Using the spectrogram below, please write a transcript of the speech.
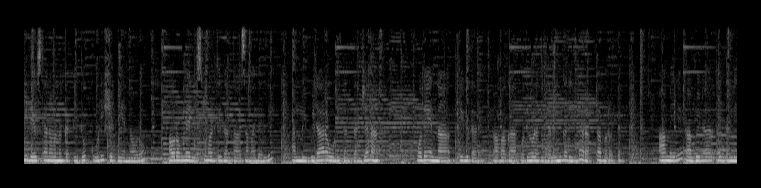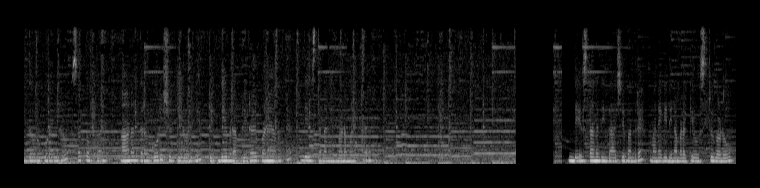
ಈ ದೇವಸ್ಥಾನವನ್ನು ಕಟ್ಟಿದ್ದು ಕೋರಿ ಶೆಟ್ಟಿ ಅನ್ನೋರು ಅವರೊಮ್ಮೆ ರೆಸ್ಟ್ ಮಾಡ್ತಿದ್ದಂತಹ ಸಮಯದಲ್ಲಿ ಅಲ್ಲಿ ಬಿಡಾರ ಉಳಿದಂಥ ಜನ ಪೊದೆಯನ್ನು ತಿವಿತಾರೆ ಆವಾಗ ಪೊದೆಯೊಳಗಿದ್ದ ಲಿಂಗದಿಂದ ರಕ್ತ ಬರುತ್ತೆ. ಆಮೇಲೆ ಆ ಬಿಡಾರದಲ್ಲಿದ್ದವರು ಕೂಡ ಎಲ್ಲರೂ ಸತ್ತೋಗ್ತಾರೆ. ಆ ನಂತರ ಕೋರಿ ಶೆಟ್ಟಿಯವರಿಗೆ ದೇವರ ಪ್ರೇರೇಪಣೆ ಆಗುತ್ತೆ. ದೇವಸ್ಥಾನ ನಿರ್ಮಾಣ ಮಾಡ್ತಾರೆ. ದೇವಸ್ಥಾನದಿಂದ ಆಚೆ ಬಂದರೆ ಮನೆಗೆ ದಿನ ಬಳಕೆ ವಸ್ತುಗಳು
